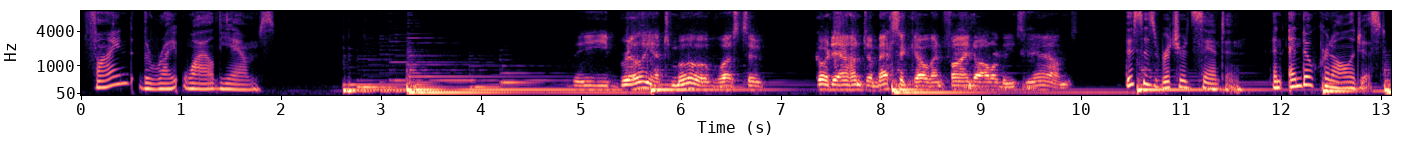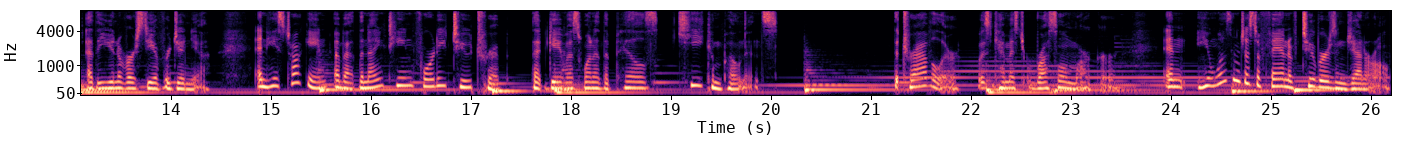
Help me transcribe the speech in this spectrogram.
find the right wild yams. The brilliant move was to go down to Mexico and find all of these yams. This is Richard Santen, an endocrinologist at the University of Virginia, and he's talking about the 1942 trip that gave us one of the pill's key components. The traveler was chemist Russell Marker, and he wasn't just a fan of tubers in general.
